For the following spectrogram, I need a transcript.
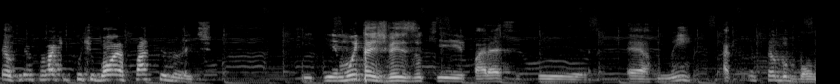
Eu queria falar que o futebol é fascinante. E que muitas vezes o que parece ser é, ruim acaba sendo bom.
